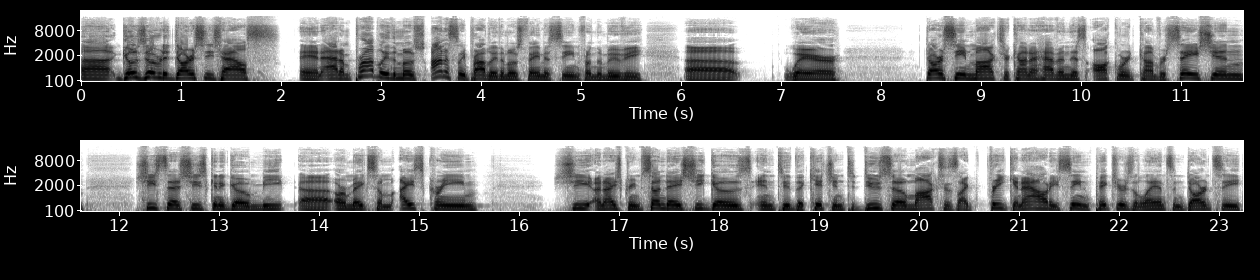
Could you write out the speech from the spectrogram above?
uh, goes over to Darcy's house, and Adam, probably the most, honestly, probably the most famous scene from the movie, uh, where Darcy and Mox are kind of having this awkward conversation. She says she's going to go meet uh, or make some ice cream. She an ice cream sundae. She goes into the kitchen to do so. Mox is like freaking out. He's seen pictures of Lance and Darcy,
